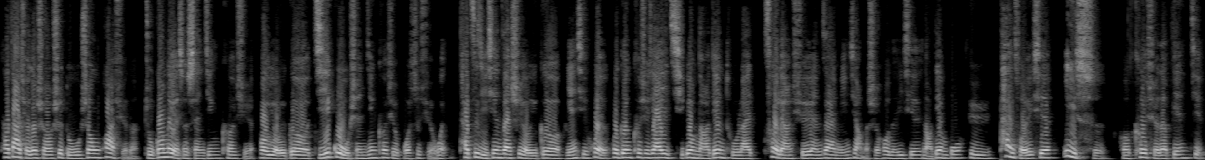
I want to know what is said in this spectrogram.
他大学的时候是读生物化学的，主攻的也是神经科学，后有一个脊骨神经科学博士学位。他自己现在是有一个研习会，会跟科学家一起用脑电图来测量学员在冥想的时候的一些脑电波，去探索一些意识和科学的边界。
